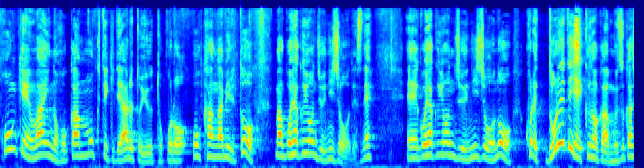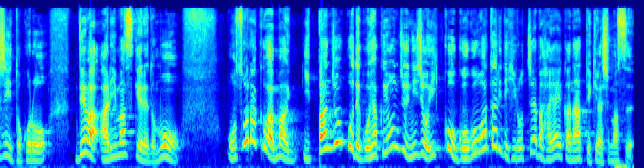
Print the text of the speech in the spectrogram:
本件ワインの保管目的であるというところを鑑みると、まあ、542条ですね、えー、542条のこれどれでいくのか難しいところではありますけれどもおそらくはまあ一般条項で542条1項5号あたりで拾っちゃえば早いかなっていう気がします。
